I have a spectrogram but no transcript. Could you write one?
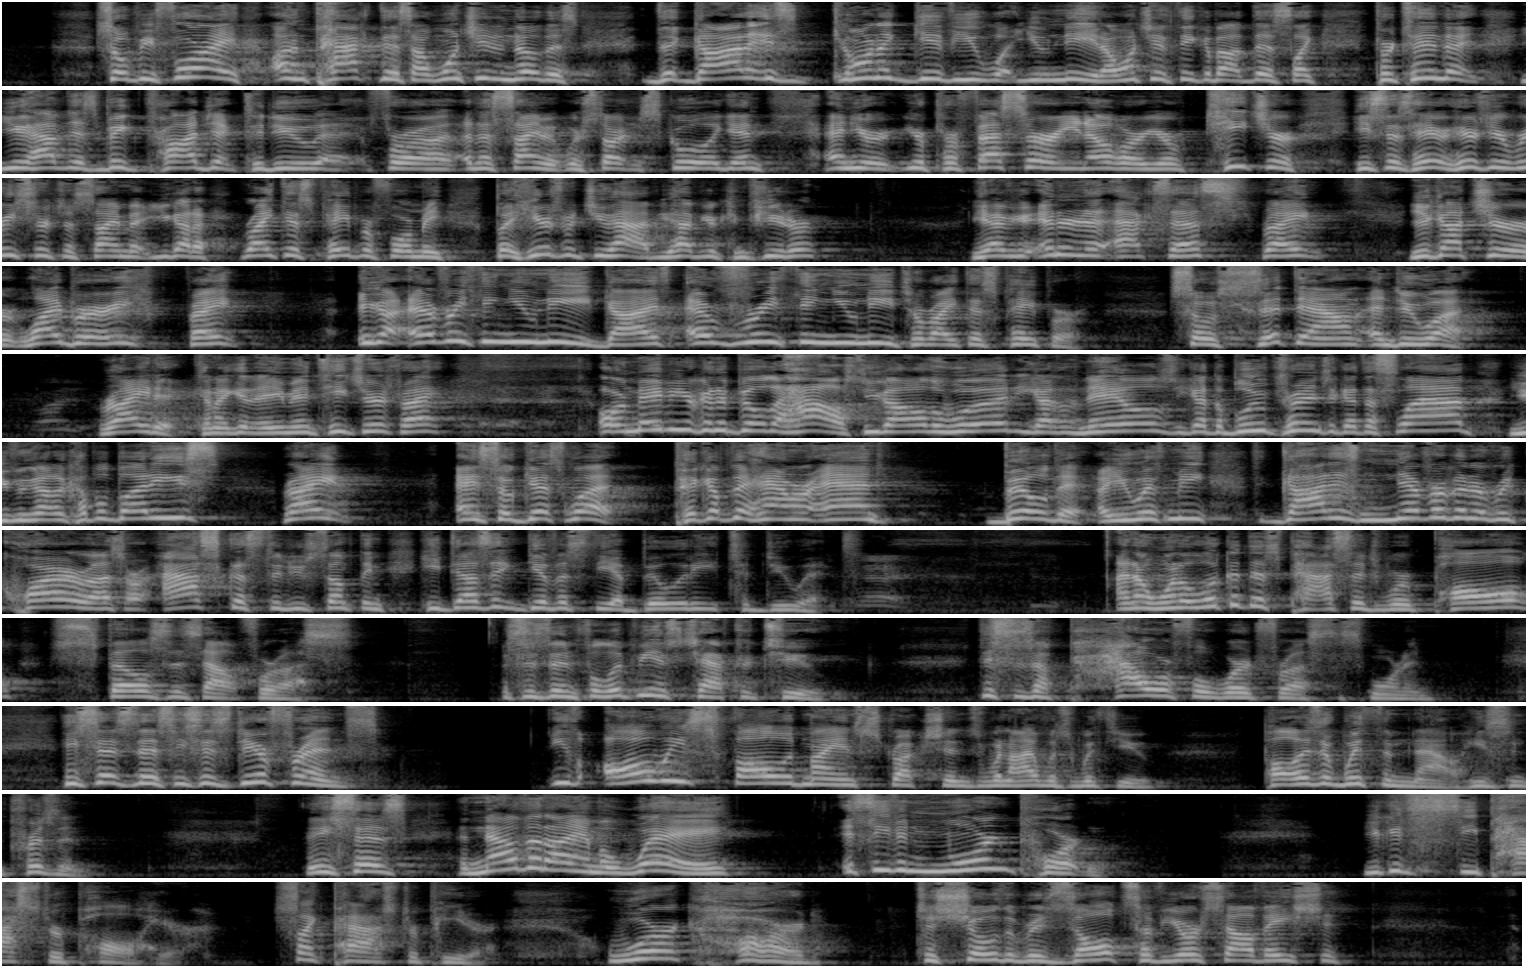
So before I unpack this, I want you to know this, that God is going to give you what you need. I want you to think about this. Like pretend that you have this big project to do uh, for a, an assignment. We're starting school again and your, your professor, you know, or your teacher, he says, here, here's your research assignment. You got to write this paper for me. But here's what you have. You have your computer. You have your internet access, right? You got your library, right? You got everything you need, guys, everything you need to write this paper. So sit down and do what? Write it. Can I get an amen, teachers, right? Or maybe you're going to build a house. You got all the wood, you got the nails, you got the blueprints, you got the slab, you even got a couple buddies, right? And so guess what? Pick up the hammer and build it. Are you with me? God is never going to require us or ask us to do something. He doesn't give us the ability to do it. And I want to look at this passage where Paul spells this out for us. This is in Philippians chapter 2. This is a powerful word for us this morning. He says this He says, Dear friends, you've always followed my instructions when I was with you. Paul isn't with them now, he's in prison. And he says, And now that I am away, it's even more important. You can see Pastor Paul here, just like Pastor Peter. Work hard to show the results of your salvation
